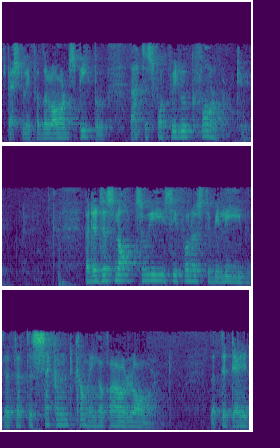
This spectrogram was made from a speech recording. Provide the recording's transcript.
Especially for the Lord's people, that is what we look forward to. But it is not so easy for us to believe that at the second coming of our Lord, that the dead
